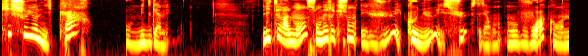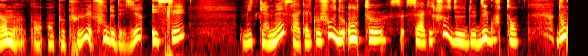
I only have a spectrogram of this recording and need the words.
Kishoyoni kar ou midgane. Littéralement, son érection est vue, est connue, est su, c'est-à-dire on, voit quand un homme en, peut plus, est fou de désir, et c'est Midgane, ça a quelque chose de honteux, ça a quelque chose de, dégoûtant. Donc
